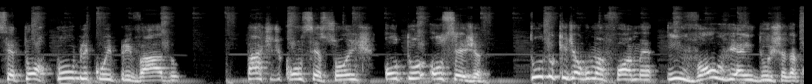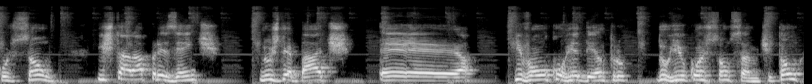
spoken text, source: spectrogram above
setor público e privado, parte de concessões, ou, tu, ou seja, tudo que de alguma forma envolve a indústria da construção estará presente nos debates é, que vão ocorrer dentro do Rio Construção Summit. Então,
